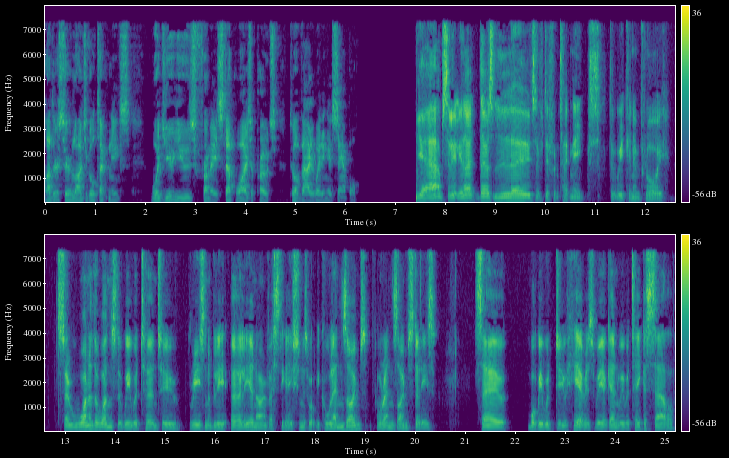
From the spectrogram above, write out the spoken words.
other serological techniques would you use from a stepwise approach to evaluating a sample? Yeah, absolutely. There, there's loads of different techniques that we can employ. So one of the ones that we would turn to reasonably early in our investigation is what we call enzymes or enzyme studies. So what we would do here is we again we would take a cell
